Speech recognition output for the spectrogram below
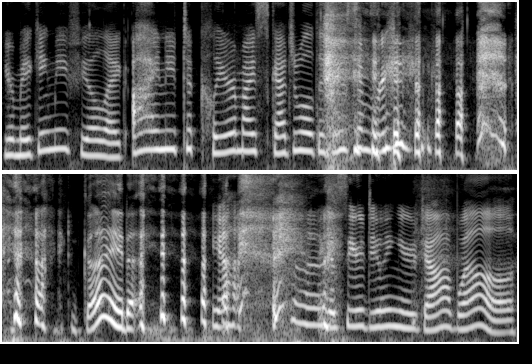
You're making me feel like I need to clear my schedule to do some reading. Good. yeah. I guess you're doing your job well.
